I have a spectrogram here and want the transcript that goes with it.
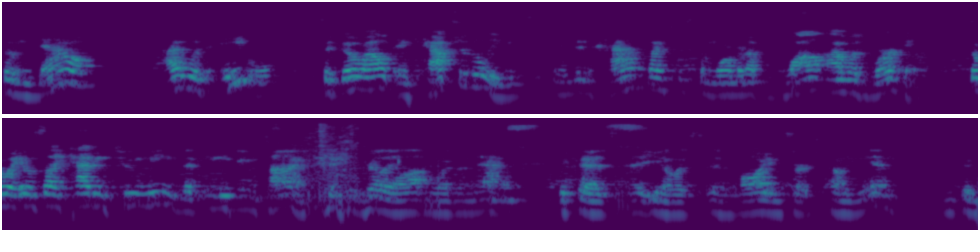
So now I was able to go out and capture the leads and then have my system warm it up while I was working. So it was like having two meetings at any given time. It's really a lot more than that because uh, you know as, as volume starts coming in, you can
